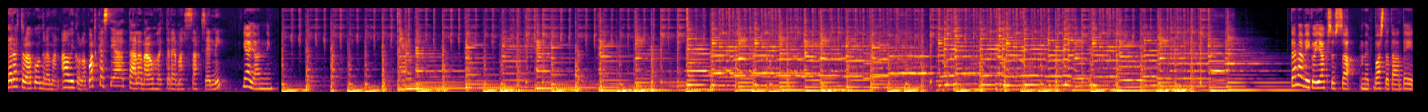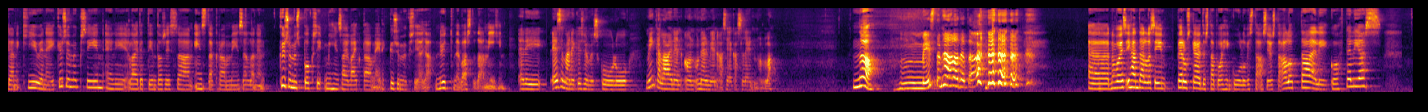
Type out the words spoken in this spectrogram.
Tervetuloa kuuntelemaan Aavikolla podcastia. Täällä nauhoittelemassa Senni ja Janni. Viikon jaksossa me vastataan teidän Q&A-kysymyksiin, eli laitettiin tosissaan Instagramiin sellainen kysymysboksi, mihin sai laittaa meille kysymyksiä, ja nyt me vastataan niihin. Eli ensimmäinen kysymys kuuluu, minkälainen on unelmien asiakas lennolla? No. Mistä me aloitetaan? no voisi ihan tällaisiin peruskäytöstapoihin kuuluvista asioista aloittaa, eli kohtelias,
